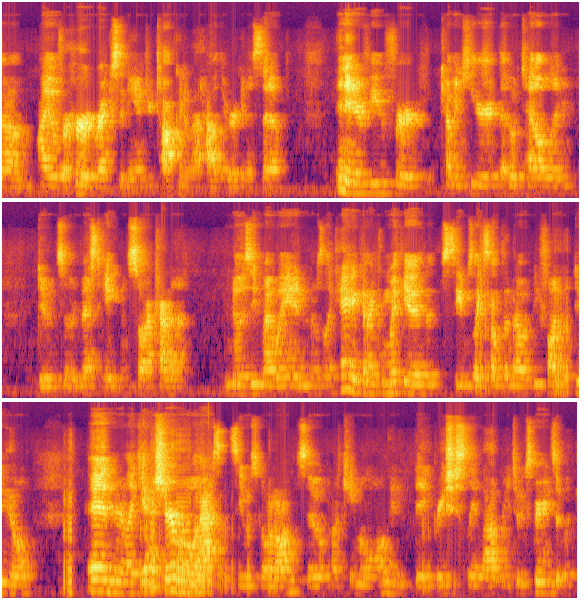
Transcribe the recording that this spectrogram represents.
Um, I overheard Rex and Andrew talking about how they were going to set up an interview for coming here at the hotel and doing some investigating. So I kind of nosy my way in and was like, hey, can I come with you? That seems like something that would be fun to do. And they're like, yeah, sure, we'll ask and see what's going on. So I came along and they graciously allowed me to experience it with.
